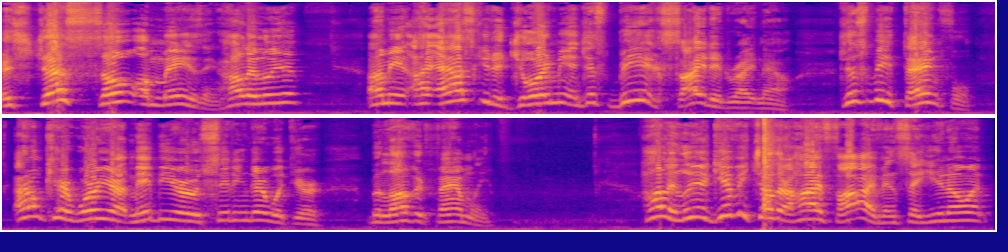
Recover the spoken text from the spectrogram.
It's just so amazing. Hallelujah. I mean, I ask you to join me and just be excited right now. Just be thankful. I don't care where you're at. Maybe you're sitting there with your beloved family. Hallelujah. Give each other a high five and say, you know what?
